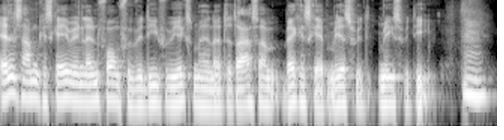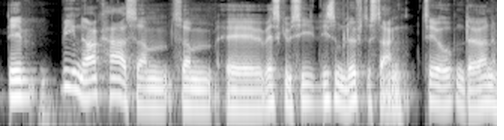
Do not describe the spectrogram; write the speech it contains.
alle sammen kan skabe en eller anden form for værdi for virksomheden, og det drejer sig om, hvad kan skabe mest, mest værdi. Mm. Det vi nok har som, som øh, hvad skal vi sige, ligesom løftestang til at åbne dørene,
